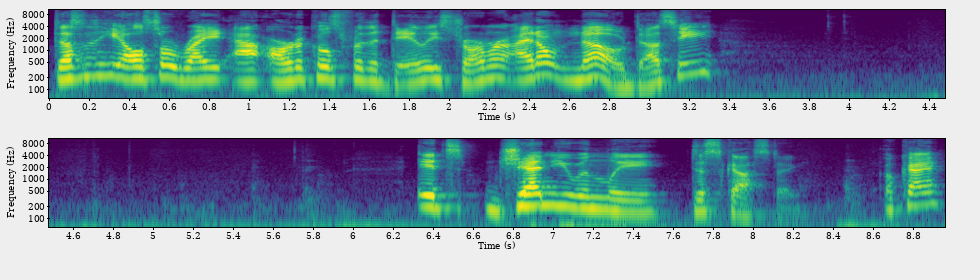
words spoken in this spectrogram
Doesn't he also write articles for the Daily Stormer? I don't know, does he? It's genuinely disgusting, okay?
